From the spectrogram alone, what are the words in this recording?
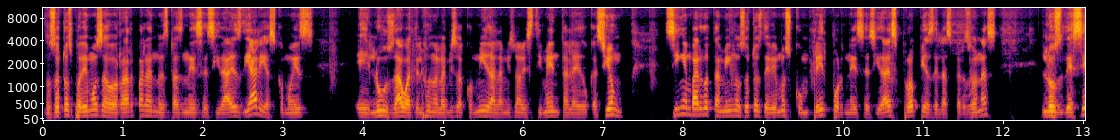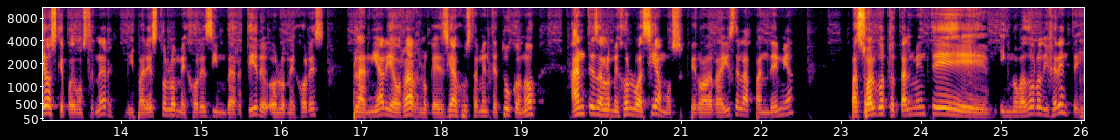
Nosotros podemos ahorrar para nuestras necesidades diarias, como es eh, luz, agua, teléfono, la misma comida, la misma vestimenta, la educación. Sin embargo, también nosotros debemos cumplir por necesidades propias de las personas los deseos que podemos tener. Y para esto lo mejor es invertir o lo mejor es planear y ahorrar, lo que decía justamente Tuco, ¿no? Antes a lo mejor lo hacíamos, pero a raíz de la pandemia pasó algo totalmente innovador o diferente.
